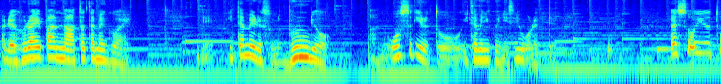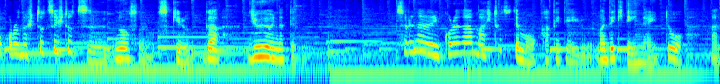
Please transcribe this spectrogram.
あるいはフライパンの温め具合で炒めるその分量あの多すぎると炒めにくいんですねこれって。そういうところの一つ一つのそのスキルが重要になってくる。それなのにこれがまあ一つでも欠けている、まあ、できていないとあの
